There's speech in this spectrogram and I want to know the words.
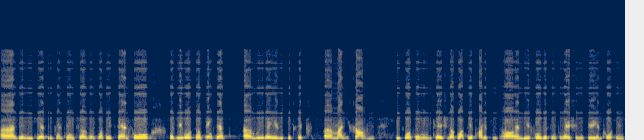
Uh, then we hear through campaign slogans what they stand for. But we also think that uh, where they accept uh, money from is also an indication of what their policies are, and therefore this information is very important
